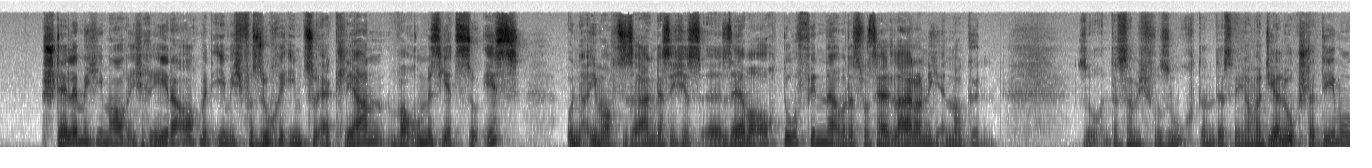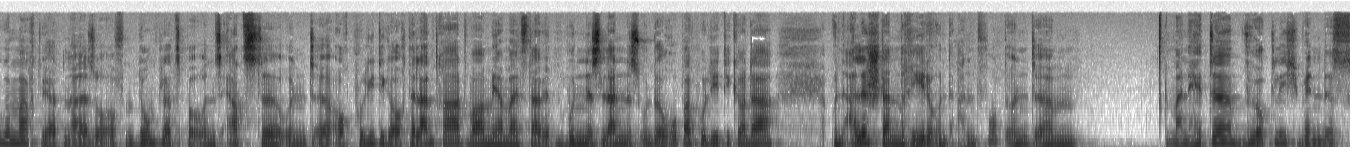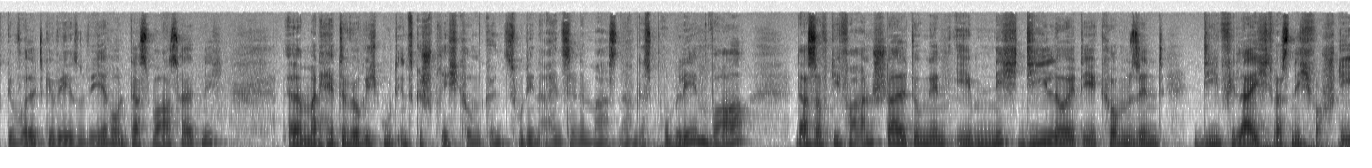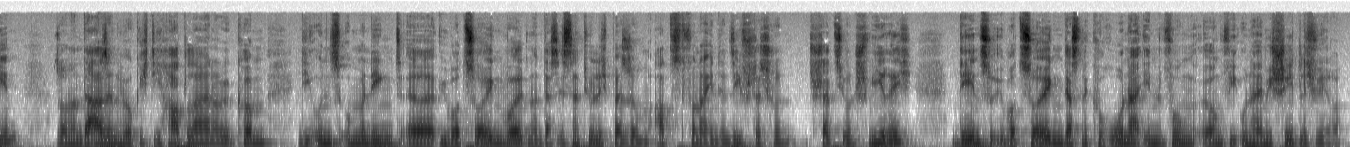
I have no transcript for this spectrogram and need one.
stelle mich ihm auch, ich rede auch mit ihm, ich versuche ihm zu erklären, warum es jetzt so ist und ihm auch zu sagen, dass ich es äh, selber auch doof finde, aber dass wir es halt leider nicht ändern können. So, und das habe ich versucht und deswegen haben wir Dialog statt Demo gemacht. Wir hatten also auf dem Domplatz bei uns Ärzte und äh, auch Politiker, auch der Landrat war mehrmals da, wir hatten Bundes-, Landes- und Europapolitiker da und alle standen Rede und Antwort und ähm, man hätte wirklich, wenn das gewollt gewesen wäre, und das war es halt nicht, äh, man hätte wirklich gut ins Gespräch kommen können zu den einzelnen Maßnahmen. Das Problem war, dass auf die Veranstaltungen eben nicht die Leute gekommen sind, die vielleicht was nicht verstehen, sondern da sind wirklich die Hardliner gekommen, die uns unbedingt äh, überzeugen wollten. Und das ist natürlich bei so einem Arzt von einer Intensivstation Station schwierig, den zu überzeugen, dass eine Corona-Impfung irgendwie unheimlich schädlich wäre.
